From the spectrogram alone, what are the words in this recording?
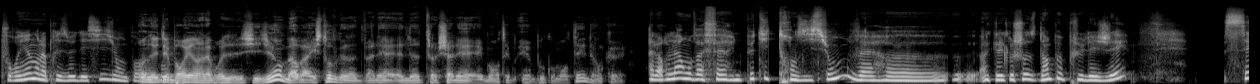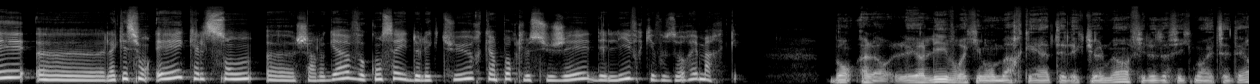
pour rien dans la prise de décision. on n'était pour rien dans la prise de décision, ben, il se trouve que notre, notre chalet est, monté, est beaucoup monté. Donc, euh. Alors là, on va faire une petite transition vers euh, quelque chose d'un peu plus léger. C'est la question est quels sont, Charles Gave, vos conseils de lecture, qu'importe le sujet, des livres qui vous auraient marqué Bon, alors, les livres qui m'ont marqué intellectuellement, philosophiquement, etc.,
